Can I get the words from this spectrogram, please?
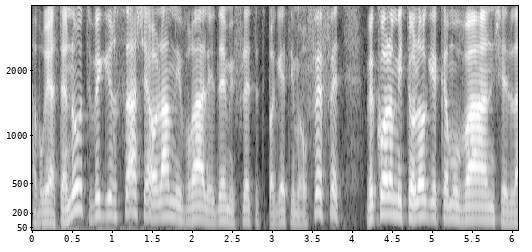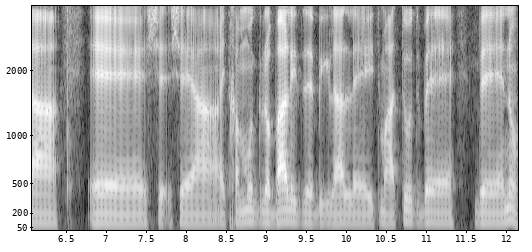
הבריאתנות, וגרסה שהעולם נברא על ידי מפלצת ספגטי מעופפת, וכל המיתולוגיה כמובן של ה... אה, ש, שההתחממות גלובלית זה בגלל התמעטות ב... ב נו,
